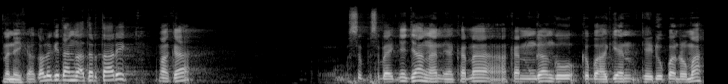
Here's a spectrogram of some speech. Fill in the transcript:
menikah. Kalau kita enggak tertarik, maka sebaiknya jangan ya karena akan mengganggu kebahagiaan kehidupan rumah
